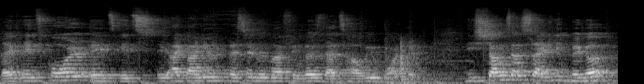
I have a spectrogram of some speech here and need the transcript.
Like it's cold, it's it's I can't even press it with my fingers, that's how we want it. These chunks are slightly bigger,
